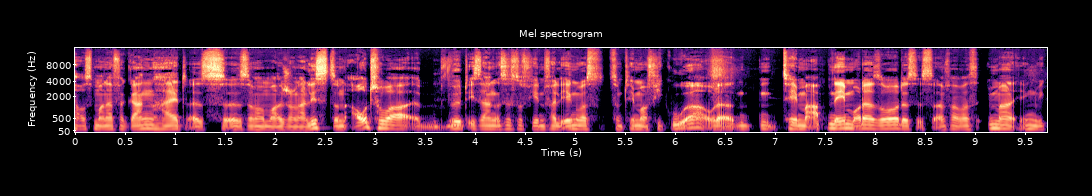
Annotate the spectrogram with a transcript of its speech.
aus meiner Vergangenheit als, äh, sagen wir mal, Journalist und Autor, äh, würde ich sagen, es ist auf jeden Fall irgendwas zum Thema Figur oder ein Thema Abnehmen oder so. Das ist einfach was immer irgendwie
